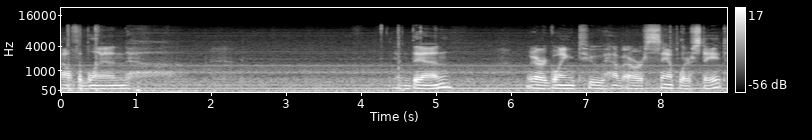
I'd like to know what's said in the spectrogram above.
Alpha blend. And then we are going to have our sampler state.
